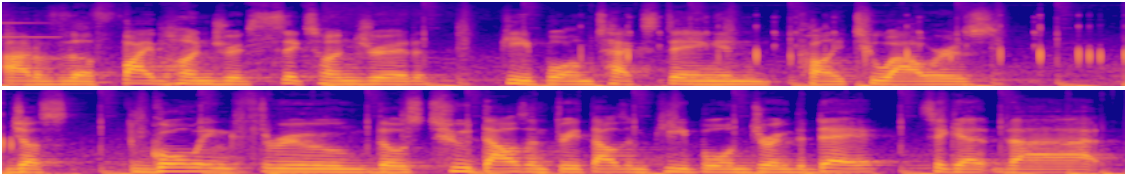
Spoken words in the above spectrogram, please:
out of the 500, 600 people I'm texting in probably two hours just going through those 2,000, 3,000 people during the day to get that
